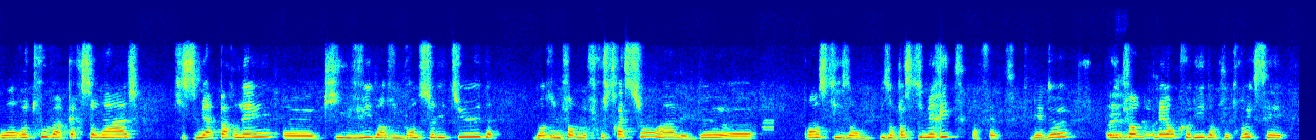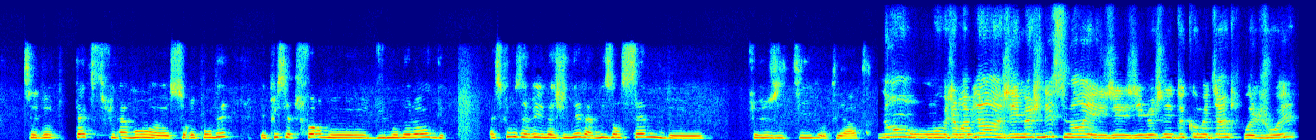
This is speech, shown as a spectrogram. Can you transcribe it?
où on retrouve un personnage qui se met à parler, euh, qui vit dans une grande solitude, dans une forme de frustration. Hein. Les deux pensent qu'ils ils ont pas ce qu'ils méritent, en fait, les deux, et une forme de mélancolie. Donc, je trouvais que c'est ces deux textes finalement euh, se répondaient. Et puis cette forme euh, du monologue. Est-ce que vous avez imaginé la mise en scène de Curiosity au théâtre? Non, j'aimerais bien. J'ai imaginé sinon, et j'ai imaginé deux comédiens qui pourraient le jouer,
